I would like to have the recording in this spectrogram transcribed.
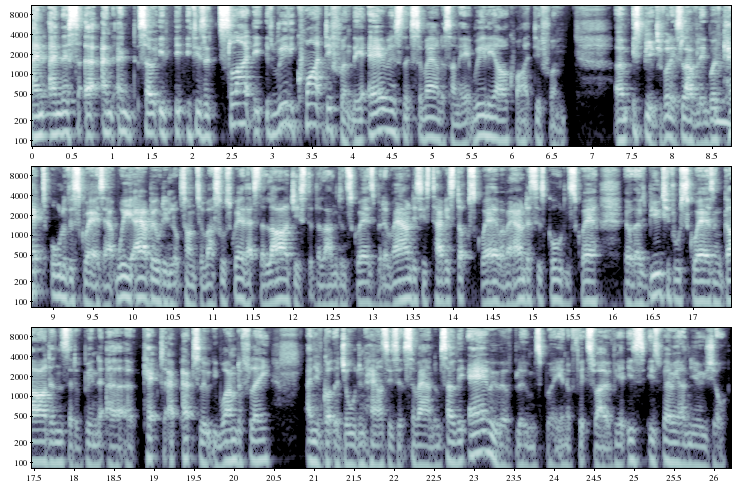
And and this uh, and and so it, it is a slightly it's really quite different. The areas that surround us on here really are quite different. Um, it's beautiful. It's lovely. We've mm. kept all of the squares out. We our building looks onto Russell Square. That's the largest of the London squares. But around us is Tavistock Square. Around us is Gordon Square. There are those beautiful squares and gardens that have been uh, uh kept absolutely wonderfully. And you've got the Georgian houses that surround them. So the area of Bloomsbury and of Fitzrovia is is very unusual.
